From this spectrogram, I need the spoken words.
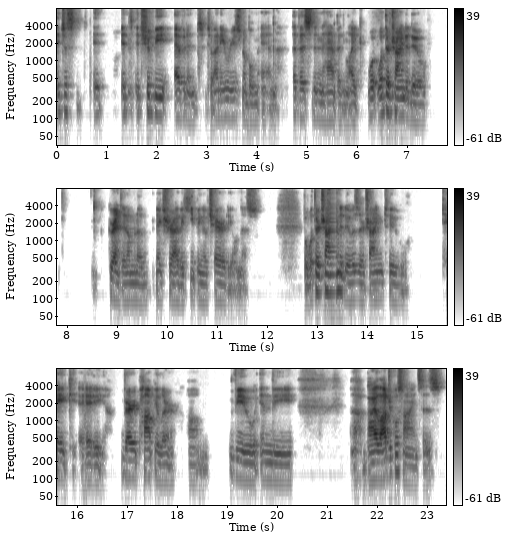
it just it it it should be evident to any reasonable man that this didn't happen. Like what, what they're trying to do. Granted, I'm going to make sure I have a heaping of charity on this. But what they're trying to do is they're trying to take a very popular um, view in the uh, biological sciences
